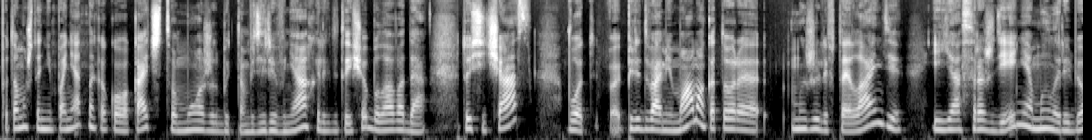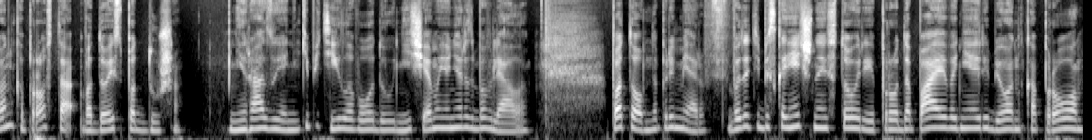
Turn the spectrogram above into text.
потому что непонятно, какого качества может быть там в деревнях или где-то еще была вода, то сейчас вот э, перед вами мама, которая мы жили в Таиланде, и я с рождения мыла ребенка просто водой из-под душа. Ни разу я не кипятила воду, ничем ее не разбавляла. Потом, например, вот эти бесконечные истории про допаивание ребенка, про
